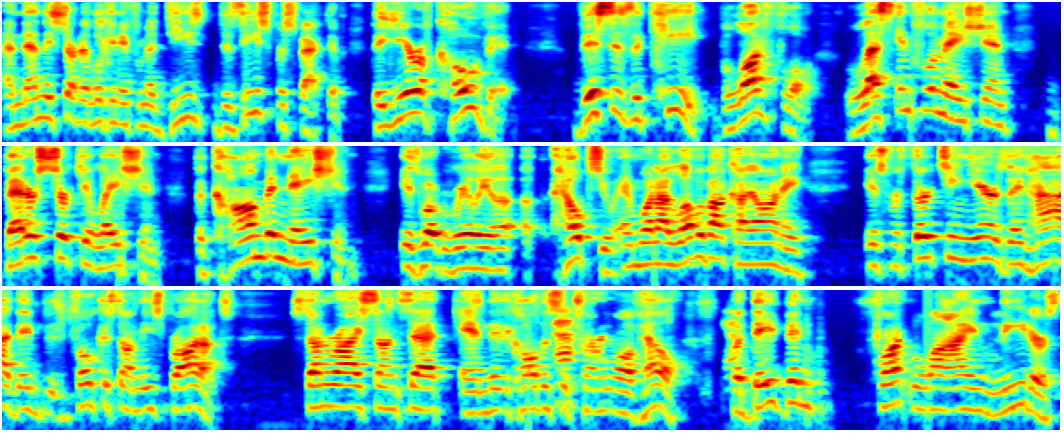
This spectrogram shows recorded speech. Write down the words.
And then they started looking at it from a de- disease perspective. The year of COVID, this is the key blood flow, less inflammation, better circulation. The combination is what really uh, uh, helps you. And what I love about Kyani is for 13 years, they've had, they've focused on these products sunrise, sunset, and they call this yeah. the triangle of health. Yeah. But they've been frontline leaders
